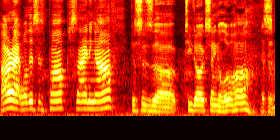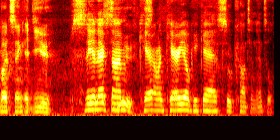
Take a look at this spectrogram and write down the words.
All right. Well, this is Pomp signing off. This is uh, T Dog saying aloha. This is Mud saying Adieu. See you next time. Car- on Karaoke Cast. So continental.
